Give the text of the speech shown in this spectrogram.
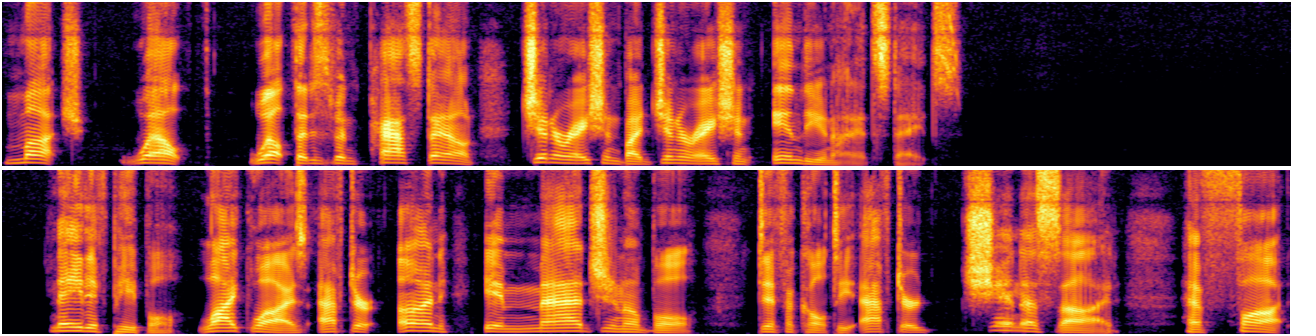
much wealth, wealth that has been passed down generation by generation in the United States. Native people, likewise, after unimaginable difficulty, after genocide, have fought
